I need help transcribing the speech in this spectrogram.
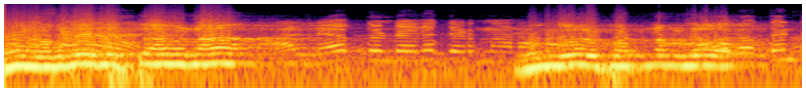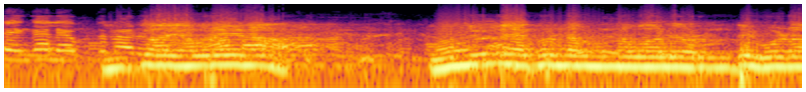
నేను ఒకటే చెప్తా ఉన్నా. ఒంగోలు పట్టణంలో ఇంకా ఎవరైనా ఇల్లు లేకుండా ఉన్న వాళ్ళు ఎవరు ఉంటే కూడా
